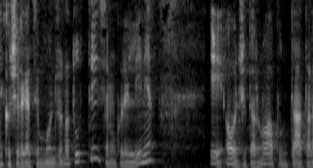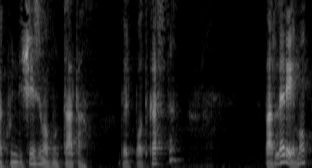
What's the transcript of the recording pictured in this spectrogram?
Eccoci ragazzi, un buongiorno a tutti, siamo ancora in linea e oggi per la nuova puntata, la quindicesima puntata del podcast, parleremo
